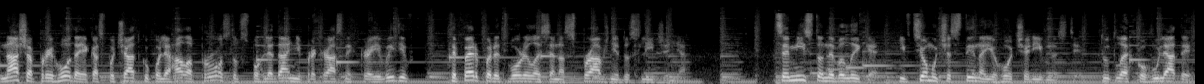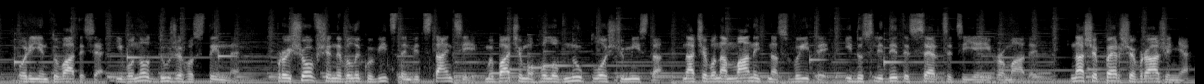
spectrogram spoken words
Наша пригода, яка спочатку полягала просто в спогляданні прекрасних краєвидів, тепер перетворилася на справжнє дослідження. Це місто невелике, і в цьому частина його чарівності. Тут легко гуляти, орієнтуватися, і воно дуже гостинне. Пройшовши невелику відстань від станції, ми бачимо головну площу міста, наче вона манить нас вийти і дослідити серце цієї громади. Наше перше враження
